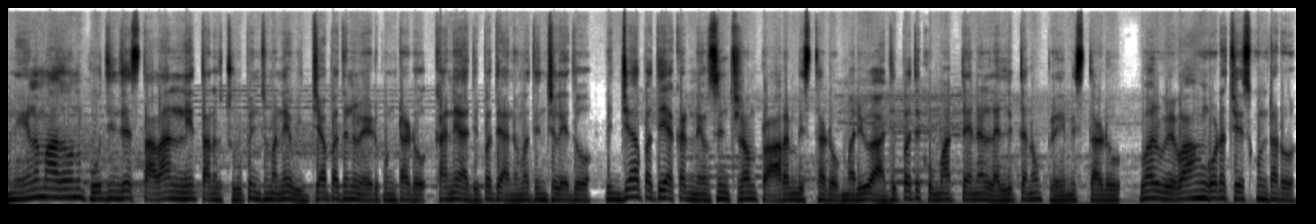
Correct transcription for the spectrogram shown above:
నీలమాధవుని పూజించే స్థలాన్ని తనకు చూపించమని విద్యాపతిని వేడుకుంటాడు. కానీ అధిపతి అనుమతించలేదు. విద్యాపతి అక్కడ నివసించడం ప్రారంభిస్తాడు మరియు అధిపతి కుమార్తె అయిన లలితను ప్రేమిస్తాడు. వారు వివాహం కూడా చేసుకుంటారు.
